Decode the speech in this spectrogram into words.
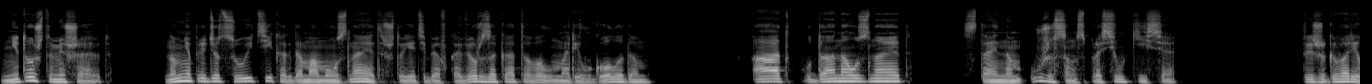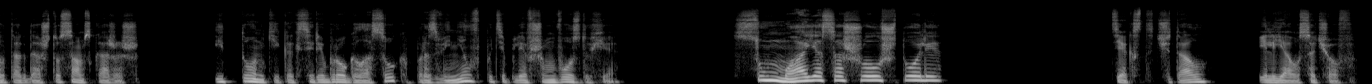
Не то, что мешают. Но мне придется уйти, когда мама узнает, что я тебя в ковер закатывал, морил голодом. А откуда она узнает? С тайным ужасом спросил Кися. Ты же говорил тогда, что сам скажешь. И тонкий, как серебро, голосок прозвенел в потеплевшем воздухе. «С ума я сошел, что ли?» Текст читал Илья Усачев.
